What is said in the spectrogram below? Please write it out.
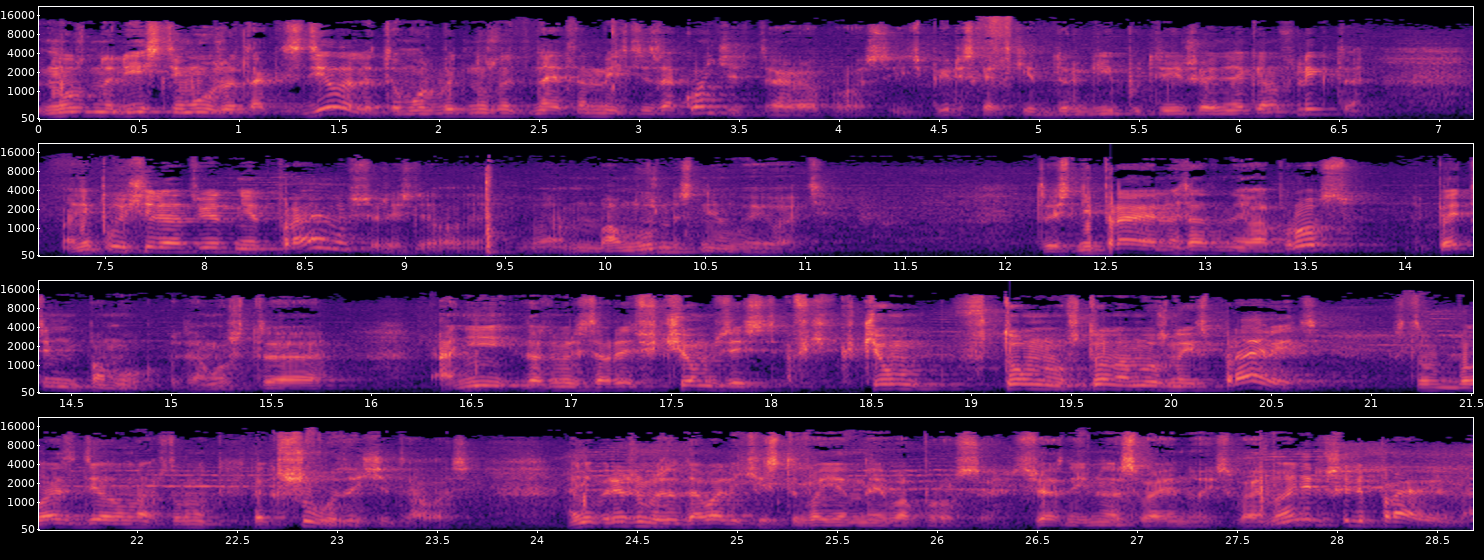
нужно ли, если мы уже так сделали, то, может быть, нужно на этом месте закончить этот вопрос и теперь искать какие-то другие пути решения конфликта. Они получили ответ, нет, правильно все ли сделали, вам, вам нужно с ним воевать. То есть неправильно заданный вопрос опять им не помог, потому что они должны были сообразить, в чем здесь, в чем, в том, что нам нужно исправить, чтобы была сделана, чтобы как шува засчиталась. Они прежде всего задавали чисто военные вопросы, связанные именно с войной. С войной они решили правильно.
